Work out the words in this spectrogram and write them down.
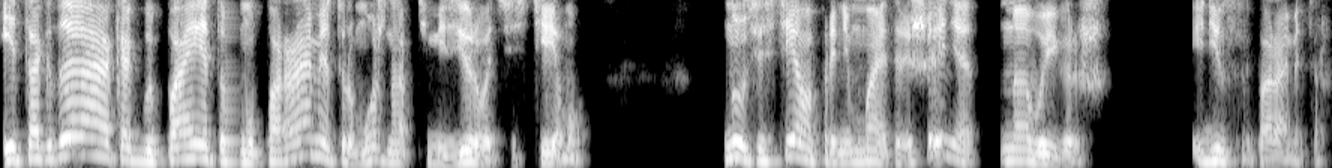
И тогда как бы по этому параметру можно оптимизировать систему. Ну, система принимает решение на выигрыш. Единственный параметр.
